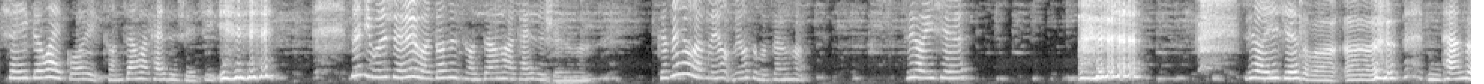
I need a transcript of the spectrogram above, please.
学一个外国语，从脏话开始学起。所以你们学日文都是从脏话开始学的吗？可是日文没有没有什么脏话，只有一些。只有一些什么呃，你贪的，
